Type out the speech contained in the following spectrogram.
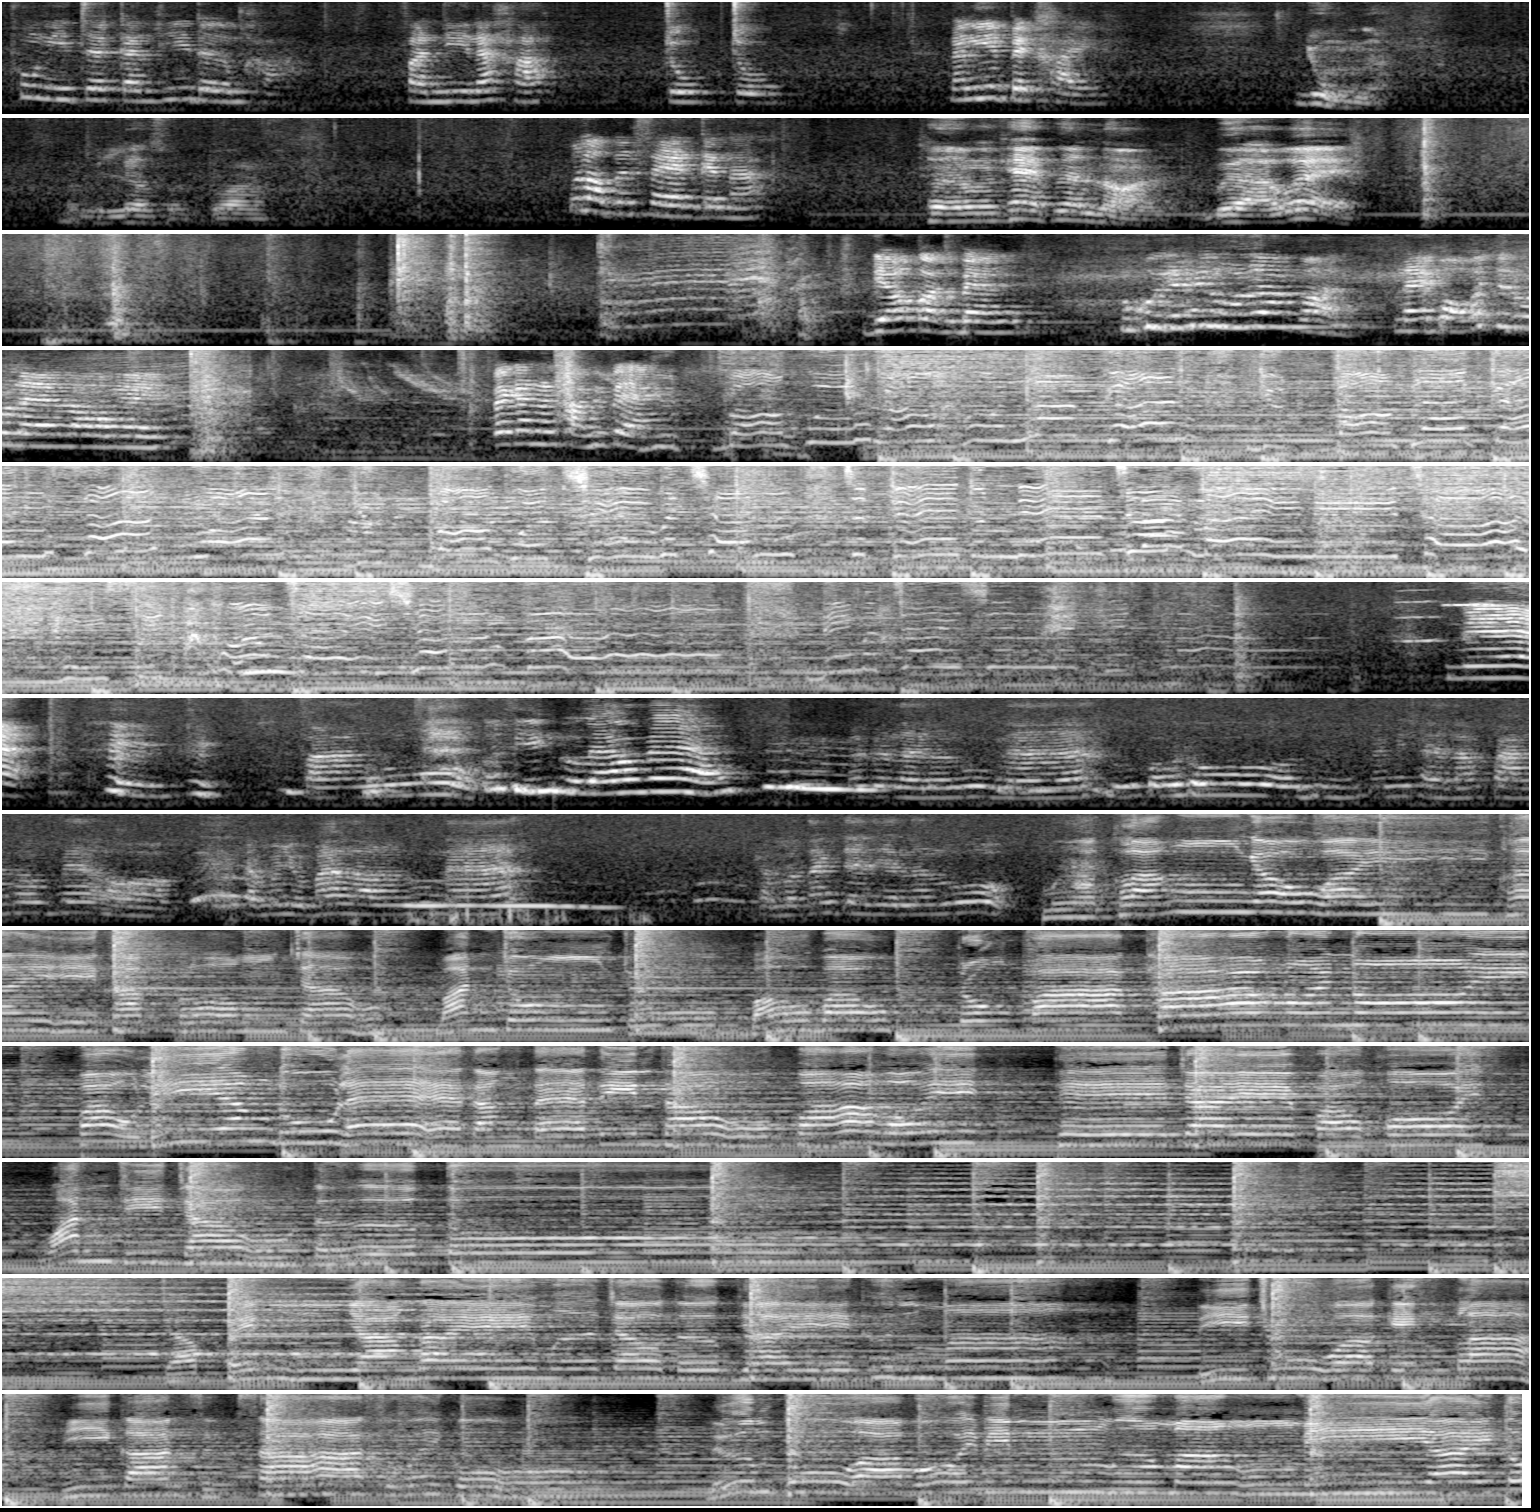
พรุ่งนี้เจอกันที่เดิมค่ะ ฝันดีนะคะ จุบจุบนั่นนี่เป็นใคร ยุ่งนะมันเป็นเรื่องส่วนตัวพวกเราเป็นแฟนกันนะ เธอมันแค่เพื่อนนอน เบื่อเว้ย เดี๋ยวก่อนแบงค์มาคุยกันให้รู้เรื่องก่อนไหนบอกว่าจะดูแลเราไง ไปกันนะคะพี่แบงค์ หยุดบอกว่าเรา ก็ทิ้งหนูแล้วแม่ ไม่เป็นไรนะลูกนะ หนูขอโทษ ไม่มีใครรับฟังเท่าแม่หรอก กลับมาอยู่บ้านเรานะลูกนะ กลับมาตั้งใจเรียนนะลูก เมื่อครั้งเยาว์วัยใครขับกลอมเจ้าบรนจงจูบเบาๆ ตรงฝ่าเท้าน้อยๆ เฝ้าเลี้ยงดูแลตั้งแต่ตีนเท่าควาันที่เจ้าเติบโต จะเป็นอย่างไรเมื่อเจ้าเติบใหญ่ขึ้นมา ดีชั่วเก่งกล้า มีการศึกษาสวยโก ลืมตัวโบยบินเมื่อมั่งมีใหญ่โต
